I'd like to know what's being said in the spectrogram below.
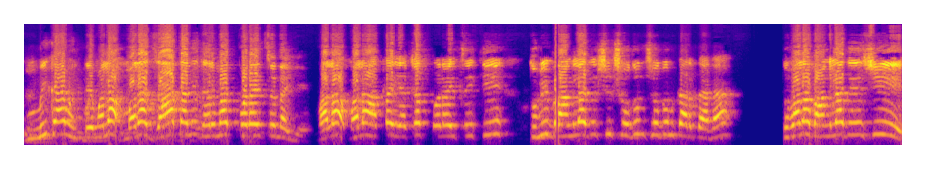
मी काय म्हणते मला मला जात आणि धर्मात पडायचं नाहीये. मला मला आता याच्यात पडायचंय की तुम्ही बांगलादेशी शोधून शोधून करता ना? तुम्हाला बांगलादेशी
